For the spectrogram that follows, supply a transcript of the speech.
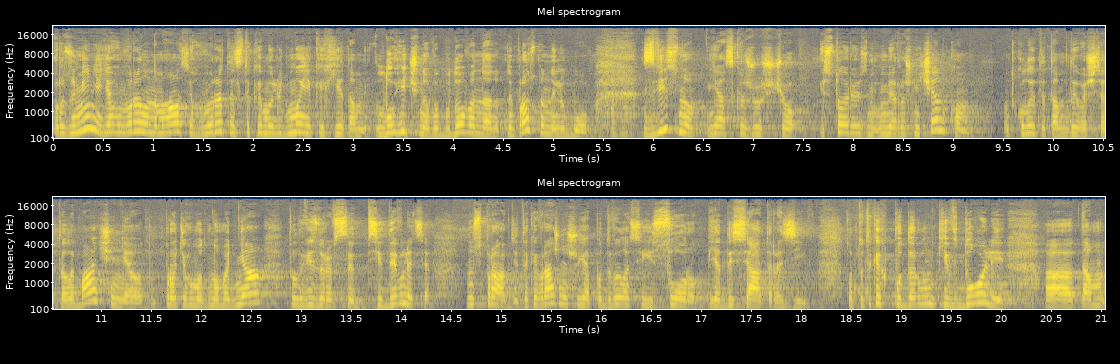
розуміння, я говорила, намагалася говорити з такими людьми, яких є там логічно вибудована, ну, не просто не любов. Звісно, я скажу, що історію з Мірошніченком, от коли ти там дивишся телебачення, от протягом одного дня телевізори всі, всі дивляться. Ну справді таке враження, що я подивилася її 40-50 разів. Тобто таких подарунків долі е, там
